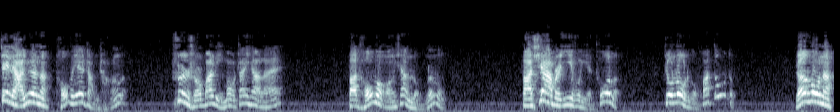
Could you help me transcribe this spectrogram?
这俩月呢，头发也长长了，顺手把礼帽摘下来，把头发往下拢了拢，把下边衣服也脱了，就露着个花兜兜。然后呢，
